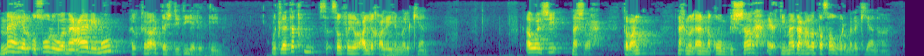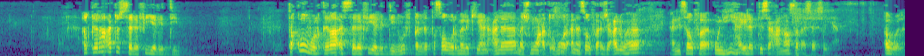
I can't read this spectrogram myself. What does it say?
ما هي الأصول ومعالم القراءة التجديدية للدين؟ وثلاثتهم سوف يعلق عليهم ملكيان. أول شيء نشرح. طبعا نحن الآن نقوم بالشرح اعتمادا على تصور ملكيان هاي القراءة السلفية للدين. تقوم القراءة السلفية للدين وفقا للتصور ملكيان على مجموعة أمور أنا سوف أجعلها يعني سوف أنهيها إلى تسع عناصر أساسية. أولا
